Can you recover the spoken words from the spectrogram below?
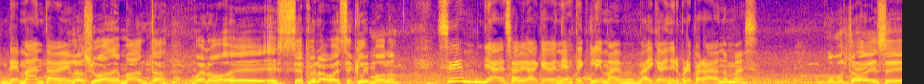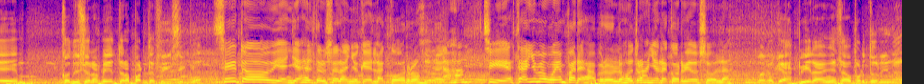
De Manta, De la ciudad de Manta. Bueno, eh, se esperaba ese clima, ¿o ¿no? Sí, ya sabía que venía este clima, hay que venir preparada nomás. ¿Cómo está ese condicionamiento, la parte física? Sí, todo bien, ya es el tercer año que la corro. Ajá, sí, este año me voy en pareja, pero los otros años la he corrido sola. Bueno, ¿qué aspira en esta oportunidad?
